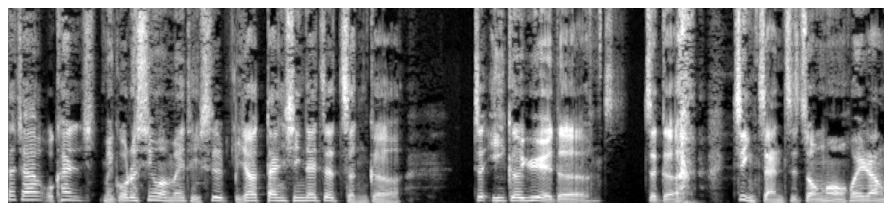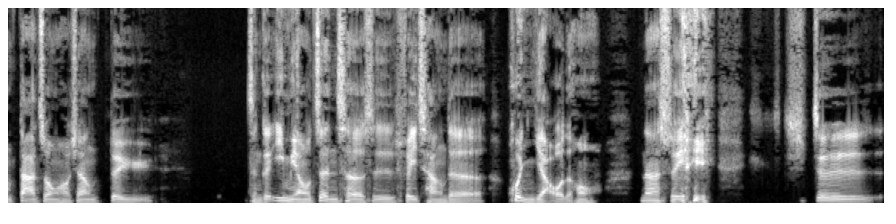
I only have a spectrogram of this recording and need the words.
大家，我看美国的新闻媒体是比较担心，在这整个这一个月的这个 进展之中，哦，会让大众好像对于整个疫苗政策是非常的混淆的，哦，那所以 就是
